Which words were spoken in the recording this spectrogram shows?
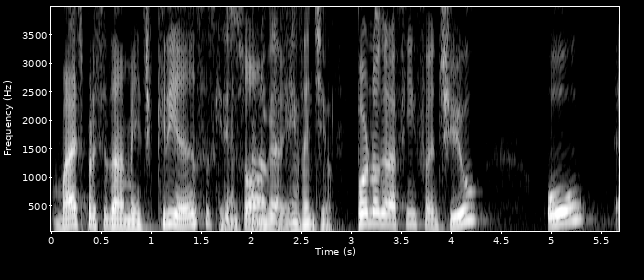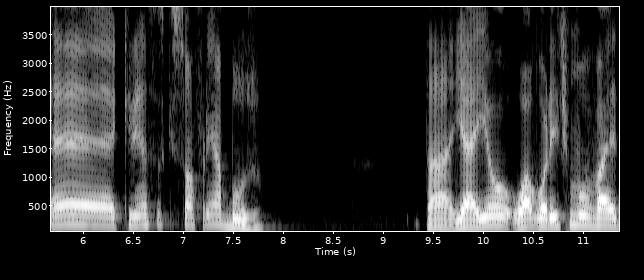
mais precisamente crianças que Criança, sofrem pornografia infantil. pornografia infantil ou é, crianças que sofrem abuso. Tá? E aí o, o algoritmo vai,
